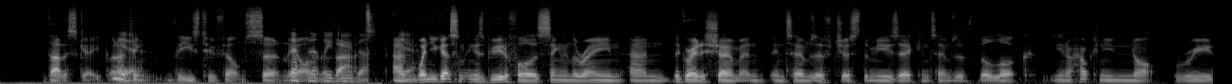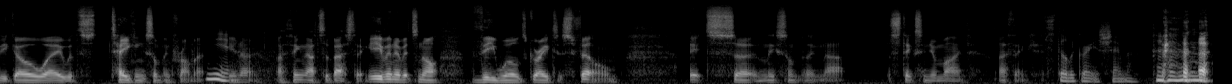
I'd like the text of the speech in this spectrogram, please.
that escape, and I think these two films certainly Definitely do are that. that, And yeah. when you get something as beautiful as Singing in the Rain and The Greatest Showman, in terms of just the music, in terms of the look, you know, how can you not really go away with taking something from it? Yeah. You know, I think that's the best thing, even if it's not the world's greatest film. It's certainly something that sticks in your mind. I think. Still the greatest showman.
